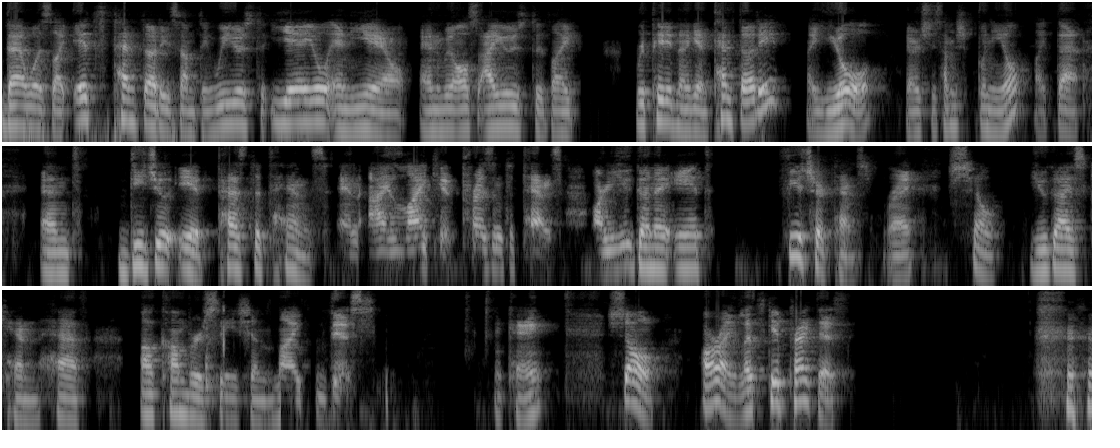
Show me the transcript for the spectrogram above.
that was like it's ten thirty something. We used Yale and Yale, and we also I used to like repeat it again ten thirty like 요 10시 30분이요 like that. And did you eat past tense? And I like it present tense. Are you gonna eat future tense? Right? So you guys can have a conversation like this. Okay. So, all right, let's get practice.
